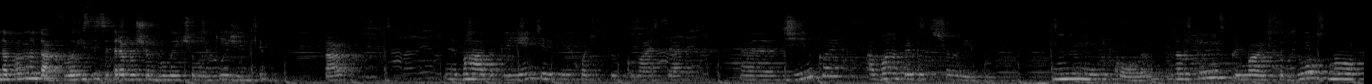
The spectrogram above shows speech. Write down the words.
напевно, так, в логістиці треба, щоб були і чоловіки, і жінки. так, е, багато клієнтів, які не хочуть спілкуватися е, з жінкою або, наприклад, з чоловіком. Ні, ніколи. Завжди сприймають серйозно,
